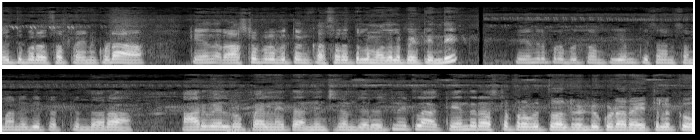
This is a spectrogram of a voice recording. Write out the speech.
రైతు భరోసా పైన కూడా కేంద్ర రాష్ట్ర ప్రభుత్వం కసరత్తులు మొదలుపెట్టింది. కేంద్ర ప్రభుత్వం పీఎం కిసాన్ సమాన్ నిధి పథకం ద్వారా ఆరు వేల రూపాయలను అయితే అందించడం జరుగుతుంది. ఇట్లా కేంద్ర రాష్ట్ర ప్రభుత్వాలు రెండు కూడా రైతులకు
